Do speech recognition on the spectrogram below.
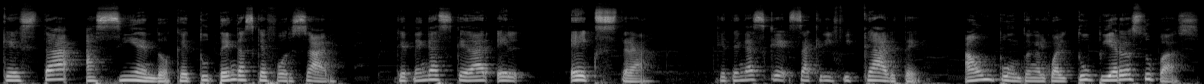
que está haciendo que tú tengas que forzar, que tengas que dar el extra, que tengas que sacrificarte a un punto en el cual tú pierdas tu paz,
